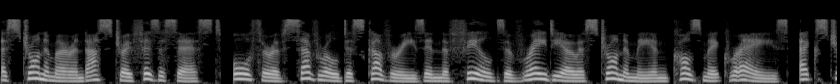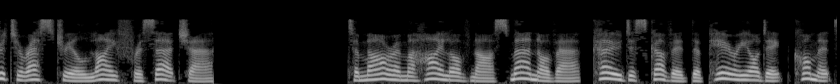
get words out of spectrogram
astronomer and astrophysicist, author of several discoveries in the fields of radio astronomy and cosmic rays, extraterrestrial life researcher, Tamara Mihailovna Smirnova, co-discovered the periodic comet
